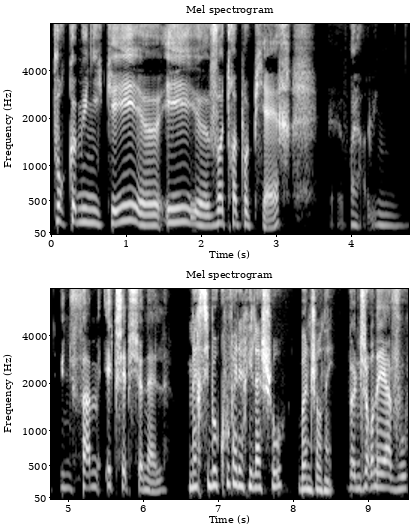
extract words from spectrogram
pour communiquer est votre paupière. Voilà, une, une femme exceptionnelle. Merci beaucoup Valérie Lachaud. Bonne journée. Bonne journée à vous.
